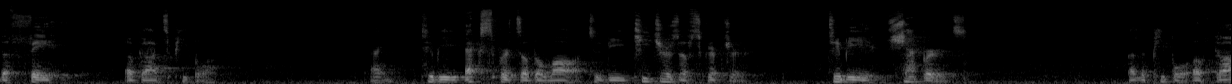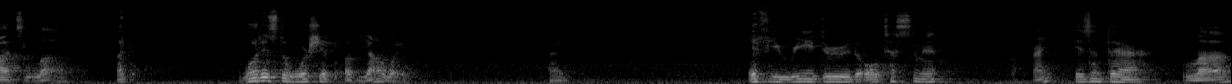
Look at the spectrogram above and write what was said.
the faith of God's people. Right? to be experts of the law, to be teachers of scripture, to be shepherds of the people of God's love. Like, what is the worship of Yahweh? Right? If you read through the Old Testament, right, isn't there love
